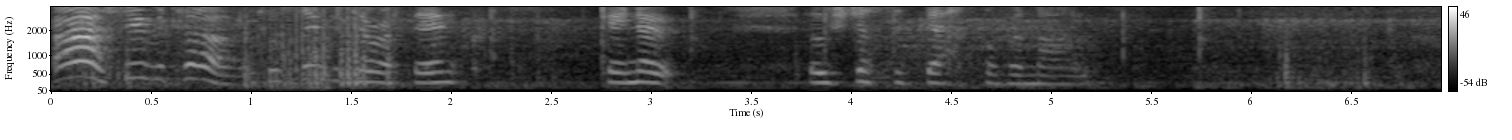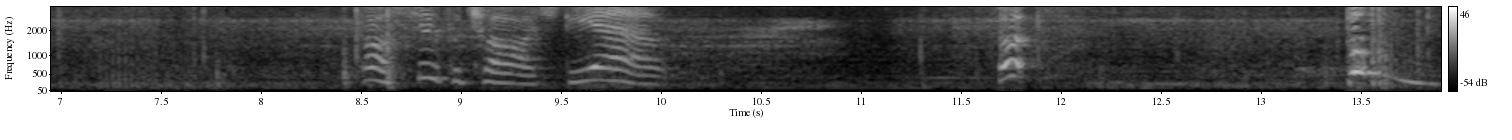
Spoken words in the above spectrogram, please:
Ah, servitor. It's a servitor, I think. Okay, no. It was just the death of a knight. Oh, supercharged, yeah. Huh. Boom!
